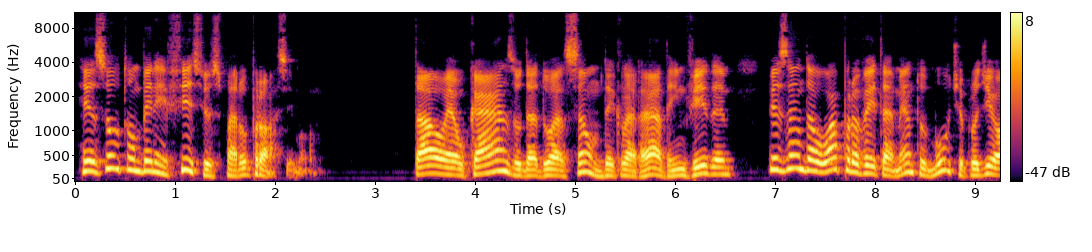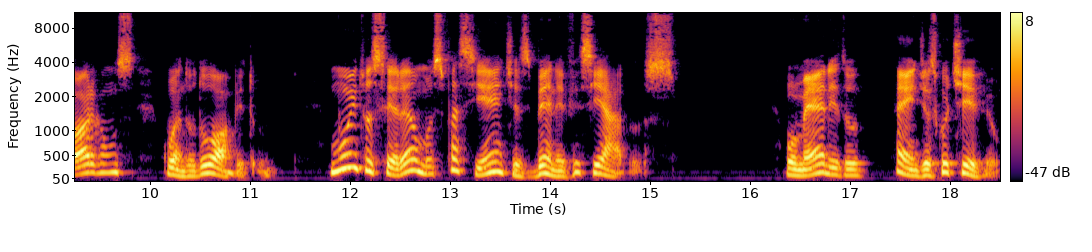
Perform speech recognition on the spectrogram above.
resultam benefícios para o próximo. Tal é o caso da doação declarada em vida, visando ao aproveitamento múltiplo de órgãos, quando do óbito. Muitos serão os pacientes beneficiados. O mérito, É indiscutível.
